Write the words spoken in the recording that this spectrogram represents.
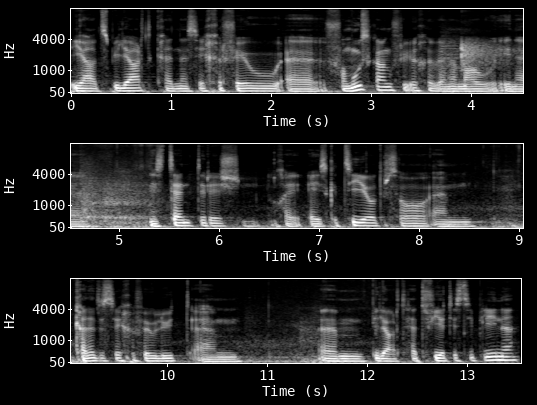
Ja, das Billard kennen sicher viel äh, vom Ausgang früher, wenn man mal in, eine, in ein Center ist, noch eins ziehen oder so. Ähm, kennen das sicher viele Leute. Ähm, ähm, Billard hat vier Disziplinen.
